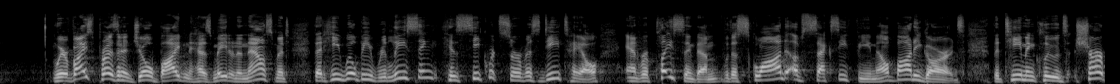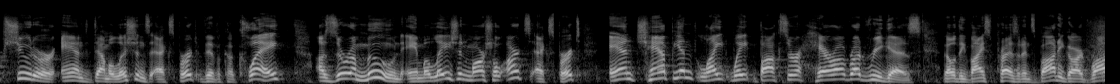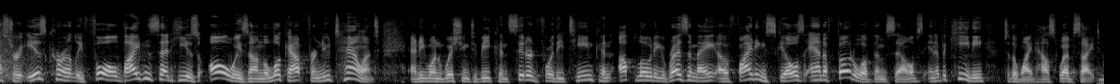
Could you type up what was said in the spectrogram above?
where Vice President Joe Biden has made an announcement that he will be releasing his Secret Service detail and replacing them with a squad of sexy female bodyguards. The team includes sharpshooter and demolitions expert Vivica Clay, Azura Moon, a Malaysian martial arts expert, and champion lightweight boxer Hera Rodriguez. Though the vice president's bodyguard roster is currently full, Biden said he is always on the lookout for new talent. Anyone wishing to be considered for the team can upload a resume of fighting skills and a photo of themselves in a bikini to the White House website.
